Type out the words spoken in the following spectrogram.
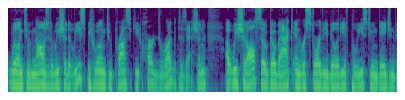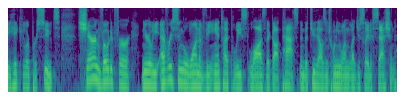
willing to acknowledge that we should at least be willing to prosecute hard drug possession. Uh, we should also go back and restore the ability of police to engage in vehicular pursuits. Sharon voted for nearly every single one of the anti police laws that got passed in the 2021 legislative session.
